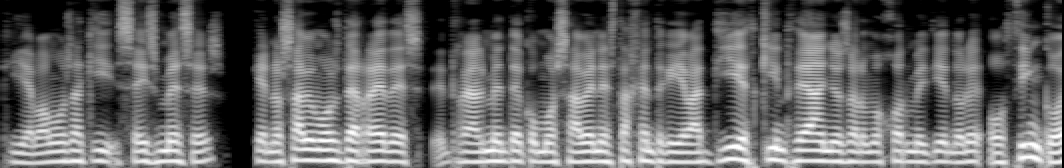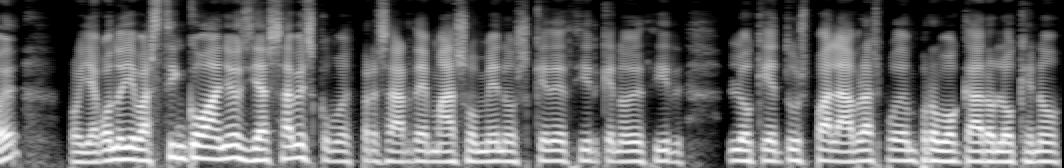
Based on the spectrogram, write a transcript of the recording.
que llevamos aquí seis meses, que no sabemos de redes realmente como saben esta gente que lleva 10, 15 años a lo mejor metiéndole, o 5, ¿eh? Porque ya cuando llevas 5 años ya sabes cómo expresarte más o menos, qué decir, qué no decir, lo que tus palabras pueden provocar o lo que no.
